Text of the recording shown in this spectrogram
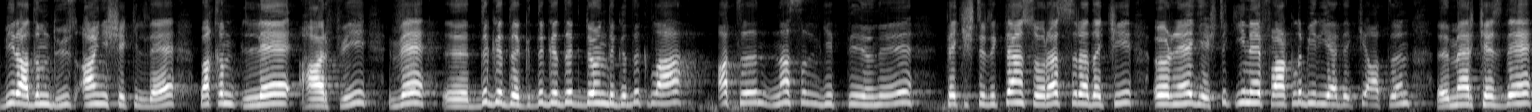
bir adım düz aynı şekilde bakın L harfi ve e, dıgıdık dıgıdık dön dıgıdıkla atın nasıl gittiğini pekiştirdikten sonra sıradaki örneğe geçtik. Yine farklı bir yerdeki atın e, merkezde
